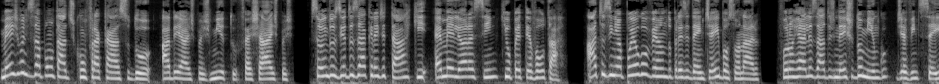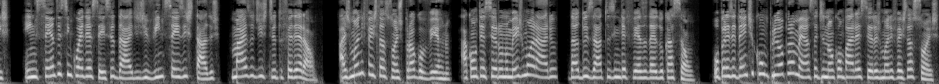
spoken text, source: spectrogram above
Mesmo desapontados com o fracasso do, abre aspas, mito, fecha aspas, são induzidos a acreditar que é melhor assim que o PT voltar. Atos em apoio ao governo do presidente Jair Bolsonaro foram realizados neste domingo, dia 26, em 156 cidades de 26 estados, mais o Distrito Federal. As manifestações pró-governo aconteceram no mesmo horário da dos atos em defesa da educação. O presidente cumpriu a promessa de não comparecer às manifestações,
